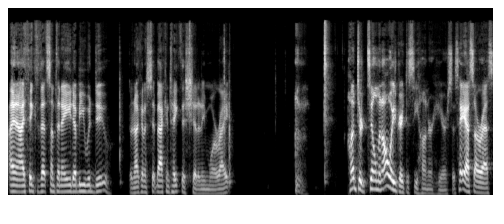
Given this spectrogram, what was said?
and I think that that's something AEW would do. They're not going to sit back and take this shit anymore, right? Hunter Tillman, always great to see Hunter here. Says, Hey, SRS,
